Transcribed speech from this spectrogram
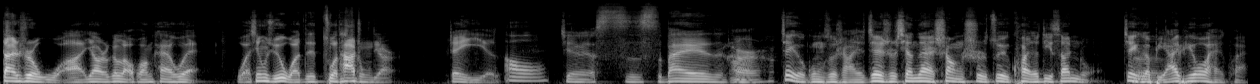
但是我要是跟老黄开会，我兴许我得坐他中间儿这意思。哦，这个死死掰子开始，这个公司啥意思？这是现在上市最快的第三种，这个比嗯 IPO 还快。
